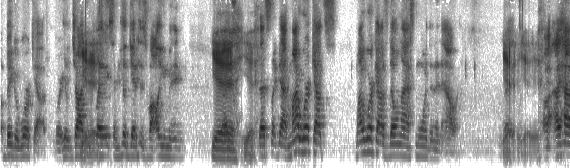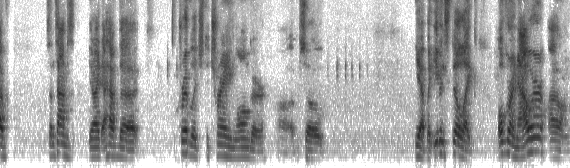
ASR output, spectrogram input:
a bigger workout where he'll jog yeah. in place and he'll get his volume in. Yeah, yeah. That's like that. My workouts, my workouts don't last more than an hour. Right? Yeah, yeah, yeah. I have sometimes, you know, I, I have the privilege to train longer. Um, so yeah, but even still, like over an hour, um,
